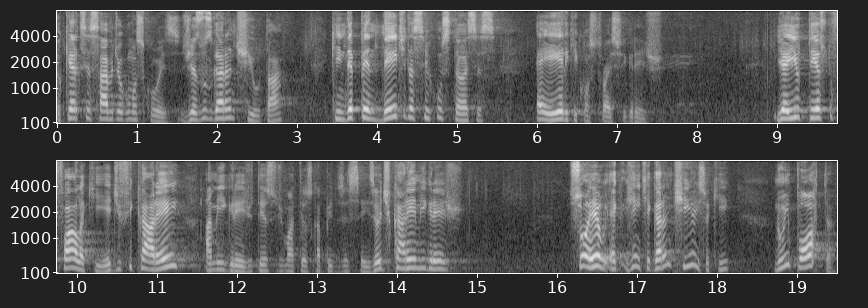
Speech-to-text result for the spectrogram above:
eu quero que você saiba de algumas coisas. Jesus garantiu, tá? Que independente das circunstâncias, é Ele que constrói sua igreja. E aí o texto fala aqui: edificarei a minha igreja, o texto de Mateus capítulo 16. Eu edificarei a minha igreja. Sou eu. É, gente, é garantia isso aqui. Não importa.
